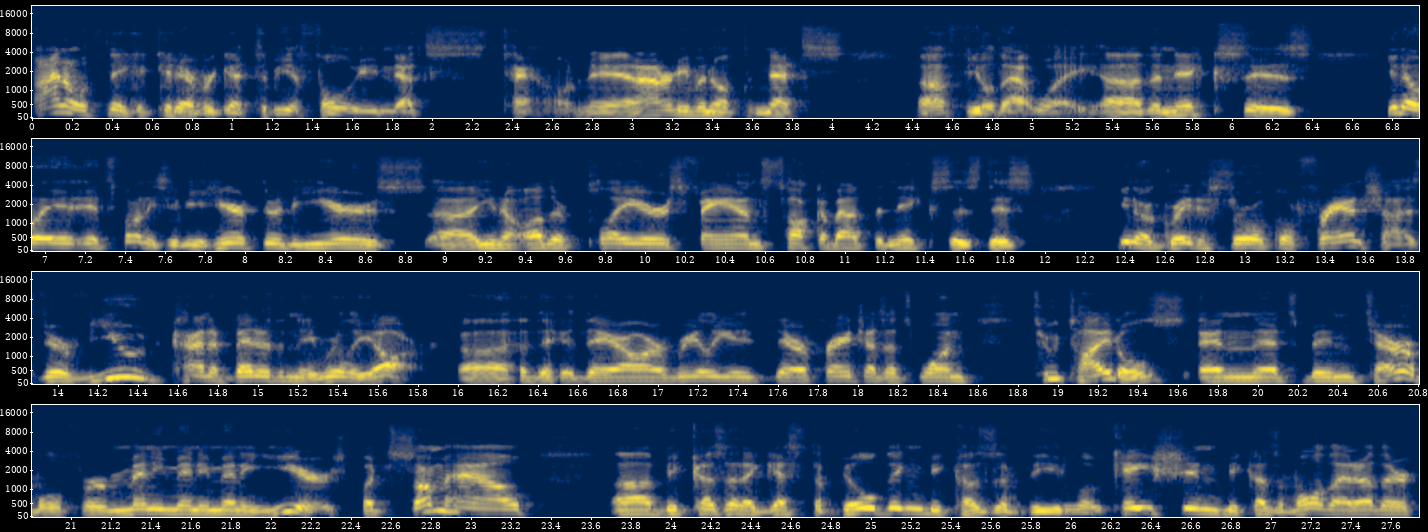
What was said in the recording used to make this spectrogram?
I don't think it could ever get to be a fully Nets town. And I don't even know if the Nets uh, feel that way. Uh, the Knicks is, you know, it, it's funny. So if you hear through the years, uh, you know, other players, fans talk about the Knicks as this, you know, great historical franchise. They're viewed kind of better than they really are. Uh, they, they are really they're a franchise that's won two titles and that's been terrible for many, many, many years. But somehow, uh, because of I guess the building, because of the location, because of all that other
